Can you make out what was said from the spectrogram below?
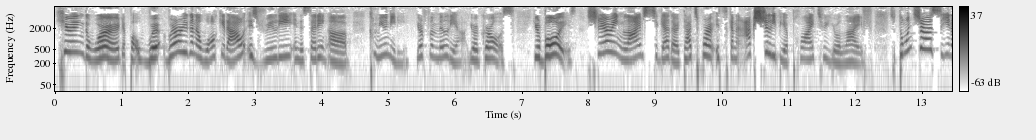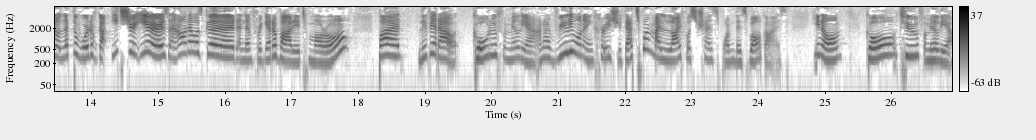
hearing the word, but where, where are you going to walk it out is really in the setting of community, your familia, your girls, your boys, sharing lives together. That's where it's going to actually be applied to your life. So don't just, you know, let the word of God eat your ears and, oh, that was good, and then forget about it tomorrow. But live it out. Go to familia. And I really want to encourage you. That's where my life was transformed as well, guys. You know, go to familia.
